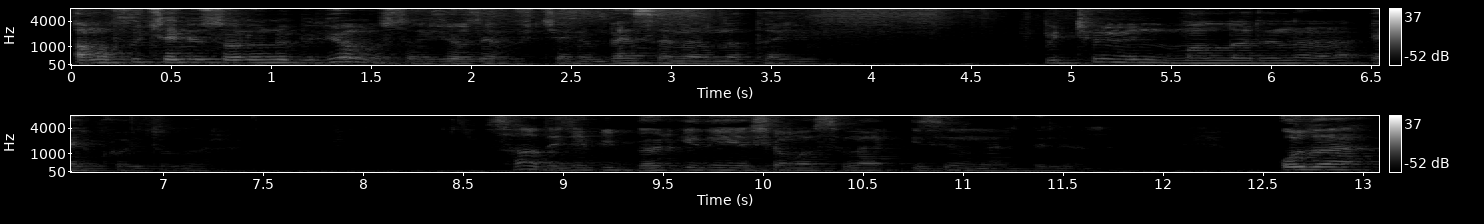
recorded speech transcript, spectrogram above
Ama Fuçe'nin sonunu biliyor musun Joseph Fuçe'nin? Ben sana anlatayım. Bütün mallarına el koydular. Sadece bir bölgede yaşamasına izin verdiler. O da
